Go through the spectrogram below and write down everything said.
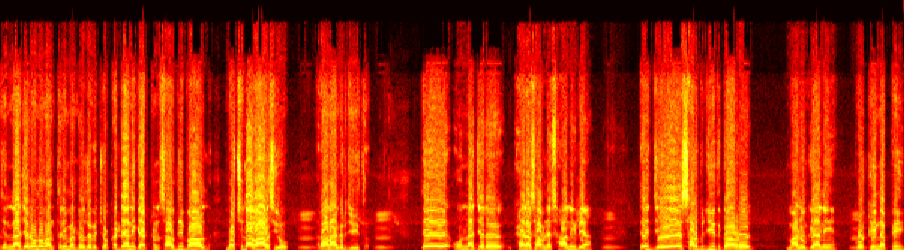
ਜਿੰਨਾ ਚਿਰ ਉਹਨੂੰ ਮੰਤਰੀ ਮੰਡਲ ਦੇ ਵਿੱਚੋਂ ਕੱਢਿਆ ਨਹੀਂ ਕੈਪਟਨ ਸਾਹਿਬ ਦੀ ਵਾਲ ਮੁੱਛ ਦਾ ਵਾਲ ਸੀ ਉਹ ਰਾਣਾ ਗੁਰਜੀਤ। ਤੇ ਉਹਨਾਂ ਚਿਰ ਖਹਿਰਾ ਸਾਹਿਬ ਨੇ ਸਾਹ ਨਹੀਂ ਲਿਆ। ਤੇ ਜੇ ਸਰਬਜੀਤ ਕੌਰ ਮਾਨੂਕਿਆ ਨੇ ਕੋਠੀ ਨੱਪੀ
